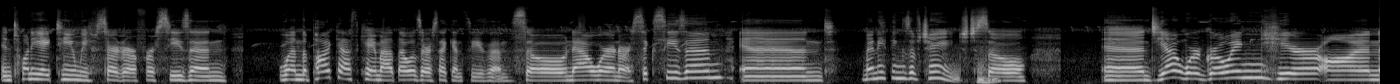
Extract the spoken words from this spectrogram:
in 2018, we started our first season. When the podcast came out, that was our second season. So now we're in our sixth season and many things have changed. Mm-hmm. So, and yeah, we're growing here on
